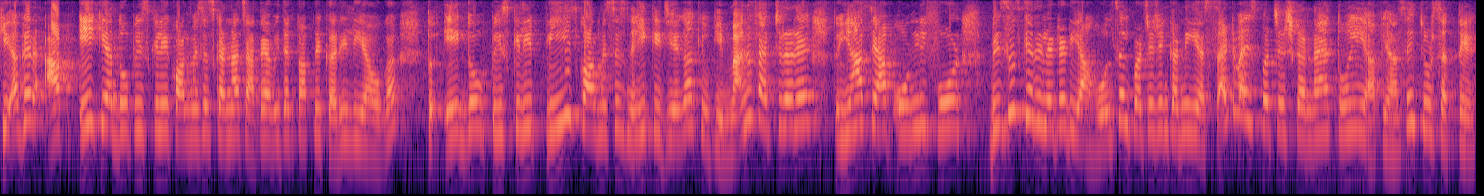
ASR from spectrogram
कि अगर आप एक या दो पीस के लिए कॉल मैसेज करना चाहते हैं, अभी तक तो आपने कर ही लिया होगा तो एक दो पीस के लिए प्लीज़ कॉल मैसेज नहीं कीजिएगा क्योंकि मैन्युफैक्चरर है तो यहाँ से आप ओनली फॉर बिज़नेस के रिलेटेड या होलसेल परचेजिंग करनी या सेट वाइज परचेज करना है तो ही आप यहाँ से जुड़ सकते हैं।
